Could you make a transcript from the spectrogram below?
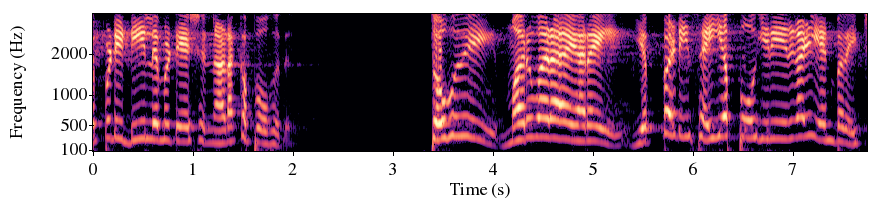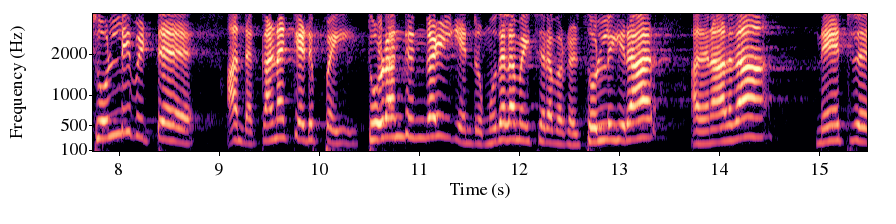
எப்படி டீலிமிட்டேஷன் நடக்க போகுது? தொகுதி மறுவரையறை எப்படி செய்ய போகிறீர்கள் என்பதை சொல்லிவிட்டு அந்த கணக்கெடுப்பை தொடங்குங்கள் என்று முதலமைச்சர் அவர்கள் சொல்லுகிறார். அதனால தான் நேற்று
